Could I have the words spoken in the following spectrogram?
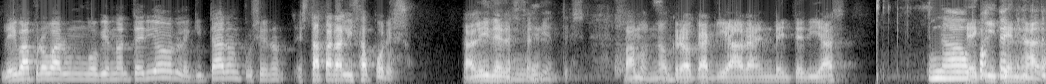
le iba a aprobar un gobierno anterior, le quitaron, pusieron, está paralizado por eso, la ley de descendientes. Vamos, no creo que aquí ahora en 20 días no. te quiten nada.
